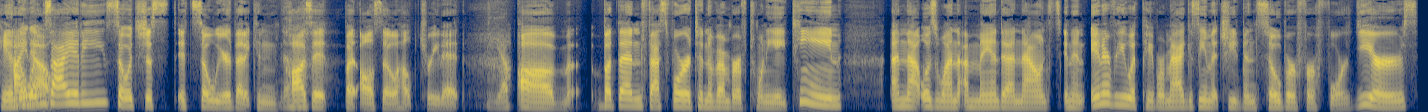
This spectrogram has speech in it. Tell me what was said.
handle anxiety. So it's just it's so weird that it can Ugh. cause it, but also help treat it. yep. Um, but then fast forward to November of 2018, and that was when Amanda announced in an interview with Paper Magazine that she'd been sober for four years.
